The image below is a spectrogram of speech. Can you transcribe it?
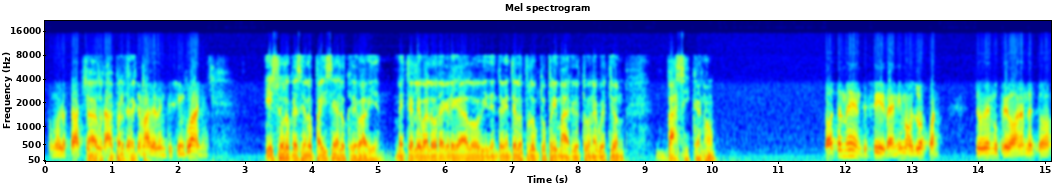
como lo está haciendo Brasil hace más de 25 años. Eso es lo que hacen los países a los que le va bien, meterle valor agregado evidentemente a los productos primarios, esto es una cuestión básica, ¿no? Totalmente, sí, venimos, yo, Juan, yo vengo pregonando esto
